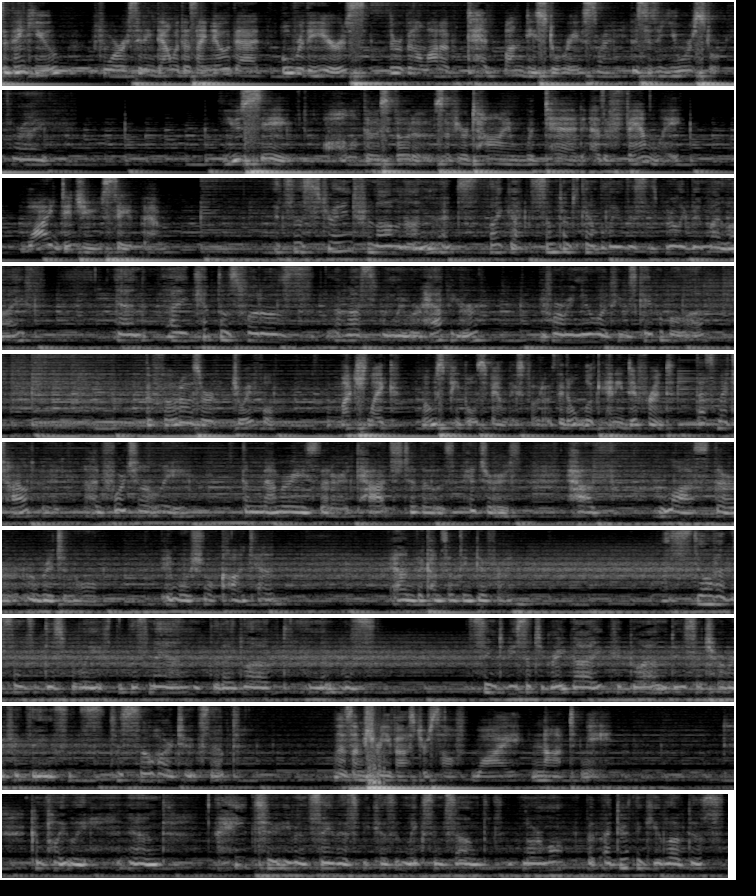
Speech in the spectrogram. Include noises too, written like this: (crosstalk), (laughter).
So thank you for sitting down with us. I know that over the years, there have been a lot of Ted Bundy stories. Right. This is your story. Right. You saved all of those photos of your time with Ted as a family. Why did you save them? It's a strange phenomenon. It's like I sometimes can't believe this has really been my life. And I kept those photos of us when we were happier, before we knew what he was capable of. The photos are joyful, much like most people's family's photos. They don't look any different. That's my childhood. Unfortunately, the memories that are attached to those pictures have lost their original emotional content and become something different. I still have a sense of disbelief that this man that I loved and that was seemed to be such a great guy could go out and do such horrific things. It's just so hard to accept. Liz, I'm sure you've asked yourself, why not me? Completely. And I hate to even say this because it makes him sound normal, but I do think he loved us.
